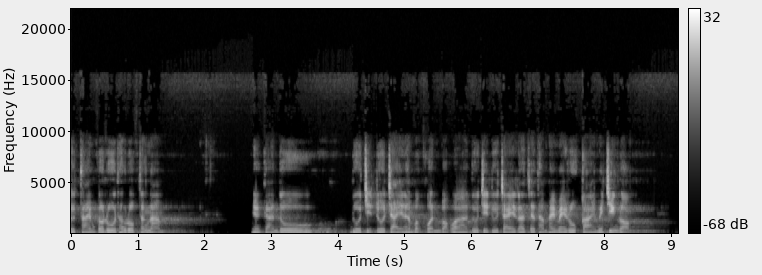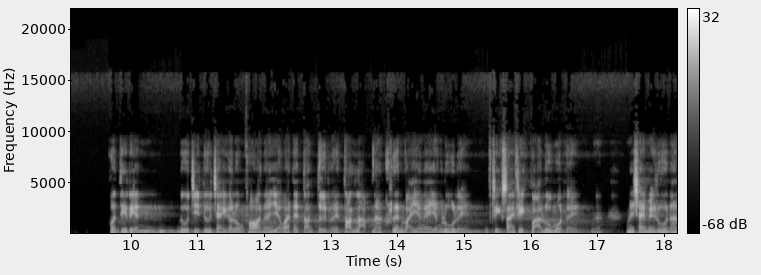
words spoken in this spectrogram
สุดท้ายมันก็รู้ทั้งรูปทั้งนาม อย่างการดูดูจิตดูใจนะบางคนบอกว่าดูจิตดูใจแล้วจะทำให้ไม่รู้กายไม่จริงหรอก คนที่เรียนดูจิตดูใจกับหลวงพ่อนะอย่าว่าแต่ตอนตื่นเลยตอนหลับนะ เคลื่อนไหวยังไงยังรู้เลยฟลิกซ้ายฟลิกขวารู้หมดเลยนะไม่ใช่ไม่รู้นะ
